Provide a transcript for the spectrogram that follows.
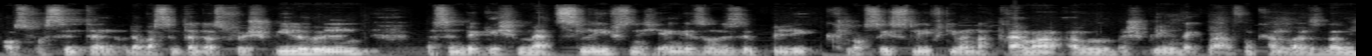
aus was sind denn, oder was sind denn das für Spielhüllen? Das sind wirklich Matte Sleeves, nicht irgendwie so diese billig Glossy Sleeve, die man nach dreimal ähm, Spielen wegwerfen kann, weil sie dann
